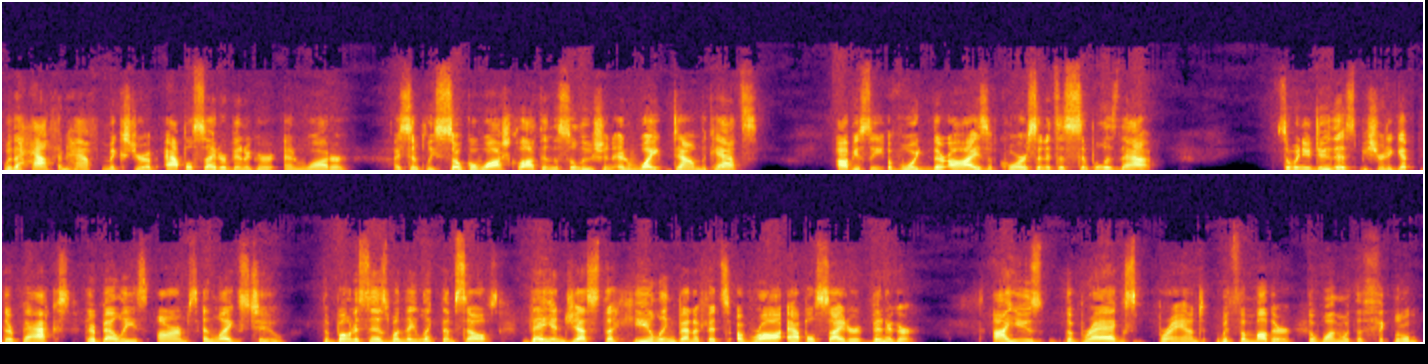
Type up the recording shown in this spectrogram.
with a half and half mixture of apple cider vinegar and water. I simply soak a washcloth in the solution and wipe down the cats. Obviously, avoid their eyes, of course, and it's as simple as that. So when you do this, be sure to get their backs, their bellies, arms, and legs too. The bonus is when they lick themselves, they ingest the healing benefits of raw apple cider vinegar. I use the Bragg's brand with the mother, the one with the thick little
